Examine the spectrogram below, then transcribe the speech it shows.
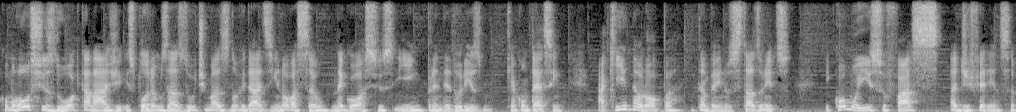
Como hosts do Octanage, exploramos as últimas novidades em inovação, negócios e empreendedorismo que acontecem aqui na Europa e também nos Estados Unidos. E como isso faz a diferença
